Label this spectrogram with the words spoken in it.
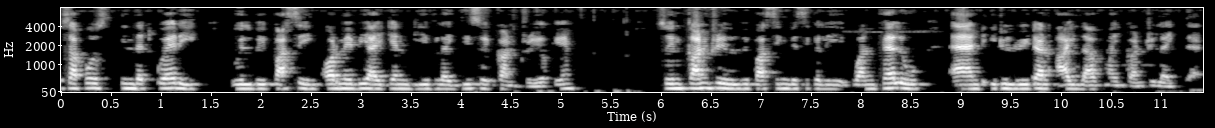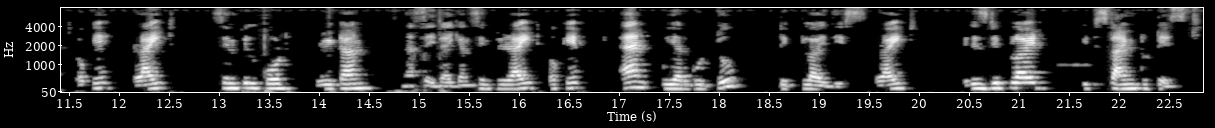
Suppose in that query we'll be passing or maybe I can give like this a country okay? So in country we'll be passing basically one value and it will return I love my country like that okay? Right simple code return message. I can simply write okay and we are good to deploy this right? It is deployed it's time to test.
